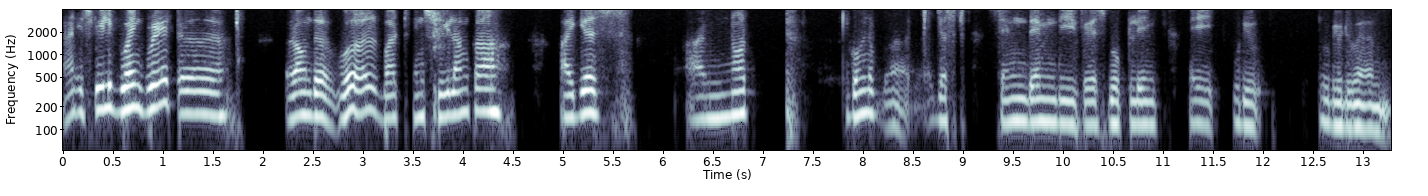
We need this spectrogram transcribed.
And it's really going great uh, around the world. But in Sri Lanka, I guess I'm not going to uh, just send them the Facebook link. Hey, would you would you do um,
